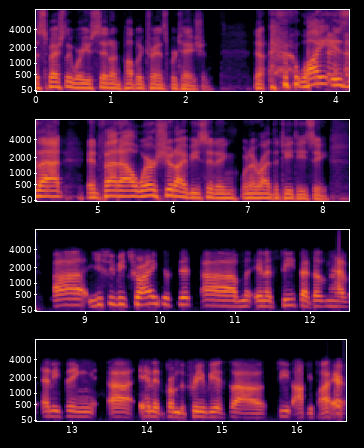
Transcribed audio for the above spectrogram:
especially where you sit on public transportation. Now, why is that? And Fat Al, where should I be sitting when I ride the TTC? Uh, you should be trying to sit um, in a seat that doesn't have anything uh, in it from the previous uh, seat occupier.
